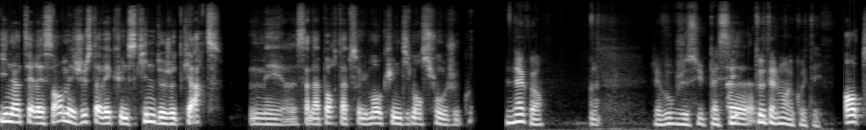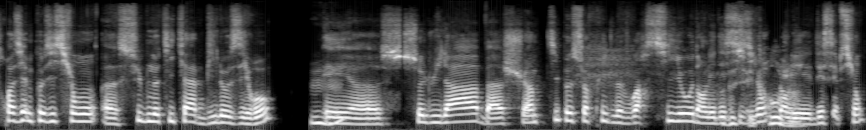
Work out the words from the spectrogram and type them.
inintéressant, mais juste avec une skin de jeu de cartes, mais euh, ça n'apporte absolument aucune dimension au jeu. Quoi. D'accord. J'avoue que je suis passé Euh, totalement à côté. En troisième position, euh, Subnautica Below Zero. Mhm. Et euh, celui-là, bah, je suis un petit peu surpris de le voir si haut dans les décisions, étrange, dans hein. les déceptions.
